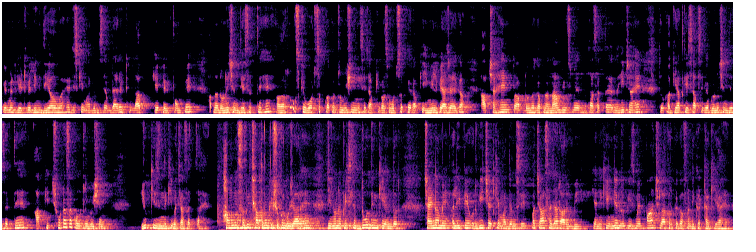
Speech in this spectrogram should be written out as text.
पेमेंट गेटवे लिंक दिया हुआ है, जिसके माध्यम से आप डायरेक्ट मिलाप के प्लेटफॉर्म पे अपना डोनेशन दे सकते हैं और उसके व्हाट्सअप का कंफर्मेशन मैसेज आपके पास व्हाट्सअप पर आपके ईमेल पे आ जाएगा। आप चाहें तो आप डोनर का अपना नाम भी उसमें बता सकता है, नहीं चाहें तो अज्ञात के हिसाब से भी आप डोनेशन दे सकते हैं। आपकी छोटा सा कॉन्ट्रीब्यूशन युग की ज़िंदगी बचा सकता है। हम उन सभी छात्रों के शुक्रगुजार हैं जिन्होंने पिछले दो दिन के अंदर चाइना में अलीपे और वी के माध्यम से पचास हज़ार आर यानी कि इंडियन रुपीज़ में पाँच लाख रुपए का फंड इकट्ठा किया है।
